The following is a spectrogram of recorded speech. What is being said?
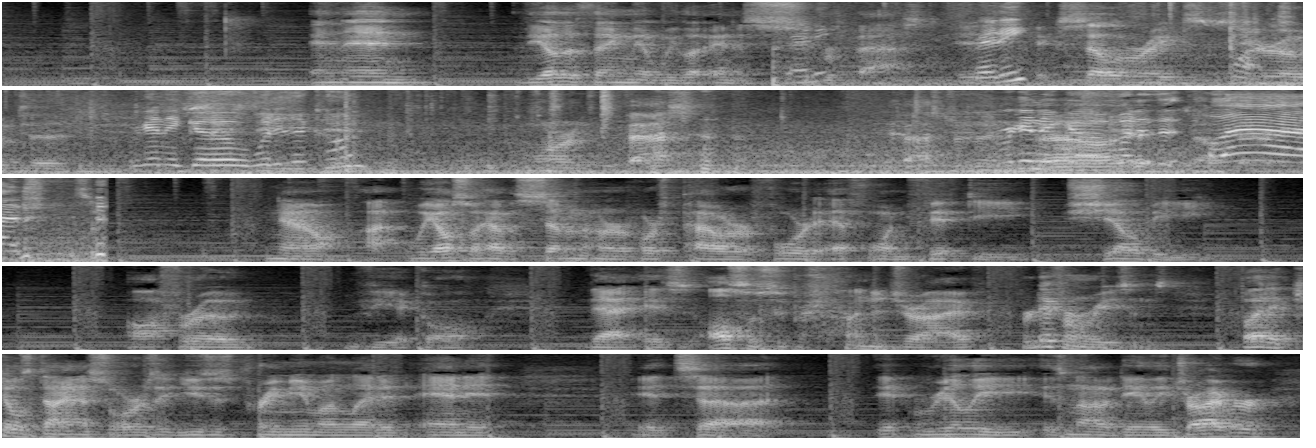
And then the other thing that we love, and it's Ready? super fast. It Ready? accelerates Watch. zero to We're gonna go, what is it called? more fast, faster than. We're gonna uh, go, what is it, plaid? Now, I, we also have a 700 horsepower Ford F-150 Shelby off-road vehicle that is also super fun to drive for different reasons. But it kills dinosaurs, it uses premium unleaded, and it it, uh, it really is not a daily driver.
